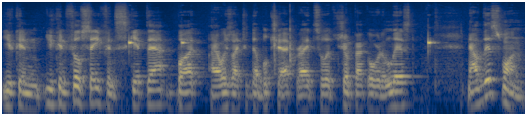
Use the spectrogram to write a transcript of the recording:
you can you can feel safe and skip that, but I always like to double check, right? So let's jump back over to list. Now this one,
